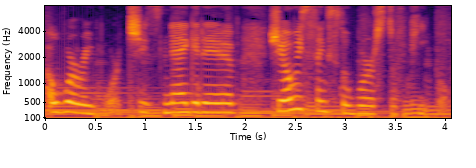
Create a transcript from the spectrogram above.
a worry wart. She's negative. She always thinks the worst of people.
